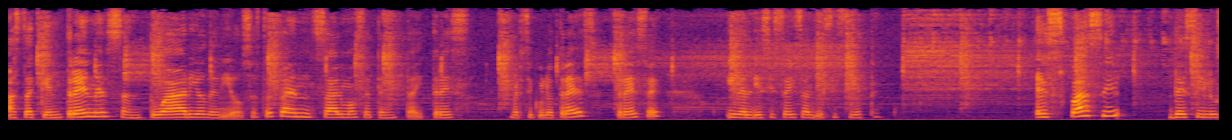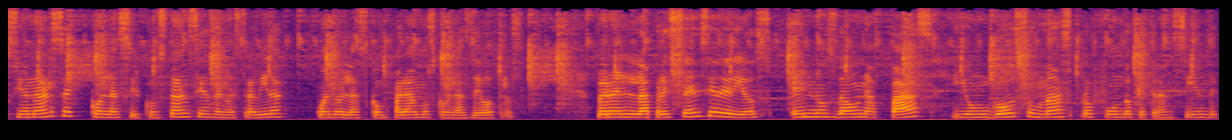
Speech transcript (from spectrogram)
Hasta que entré en el santuario de Dios. Esto está en Salmo 73, versículo 3, 13 y del 16 al 17. Es fácil desilusionarse con las circunstancias de nuestra vida cuando las comparamos con las de otros. Pero en la presencia de Dios, Él nos da una paz y un gozo más profundo que transciende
